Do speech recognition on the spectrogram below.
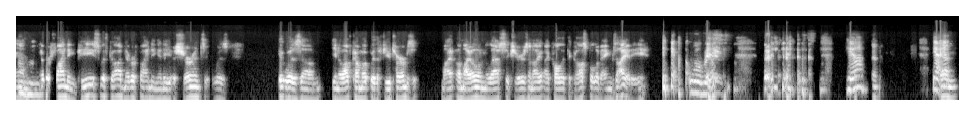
and mm-hmm. never finding peace with God, never finding any assurance. It was it was um, you know, I've come up with a few terms my on my own the last six years, and I, I call it the gospel of anxiety. Yeah, well, really. Yeah. And, yeah, and,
